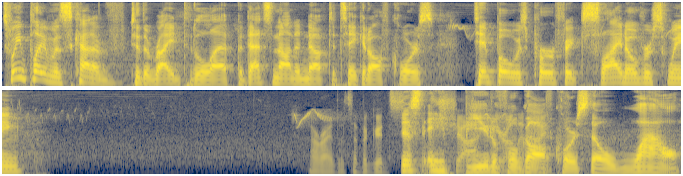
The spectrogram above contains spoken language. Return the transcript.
Swing play was kind of to the right, to the left, but that's not enough to take it off course. Tempo was perfect. Slide over swing. All right, let's have a good. Just a shot here on beautiful golf course, though. Wow.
